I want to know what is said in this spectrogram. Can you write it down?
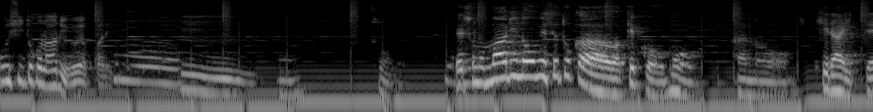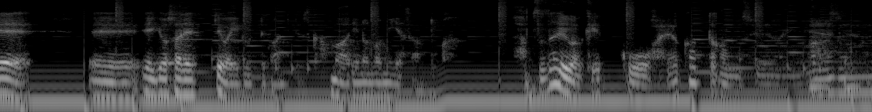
おいしいところあるよ、やっぱり。うんうん。そうでその周りのお店とかは結構もうあの開いて、えー営業されてはいるって感じですか、周りの飲み屋さんとか。初台は結構早かったかもしれないね。うん。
